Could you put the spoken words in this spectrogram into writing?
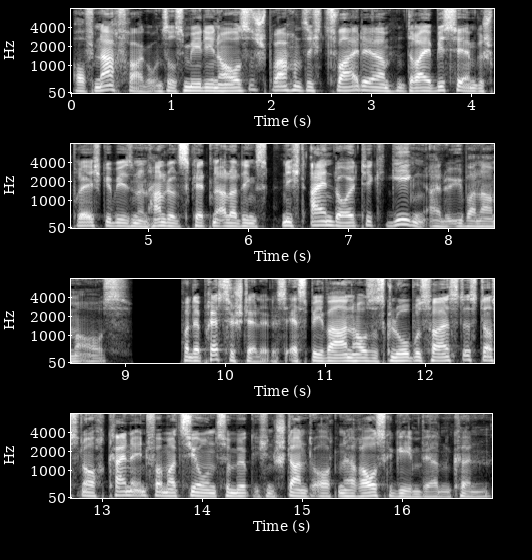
Auf Nachfrage unseres Medienhauses sprachen sich zwei der drei bisher im Gespräch gewesenen Handelsketten allerdings nicht eindeutig gegen eine Übernahme aus. Von der Pressestelle des SB-Warenhauses Globus heißt es, dass noch keine Informationen zu möglichen Standorten herausgegeben werden können.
